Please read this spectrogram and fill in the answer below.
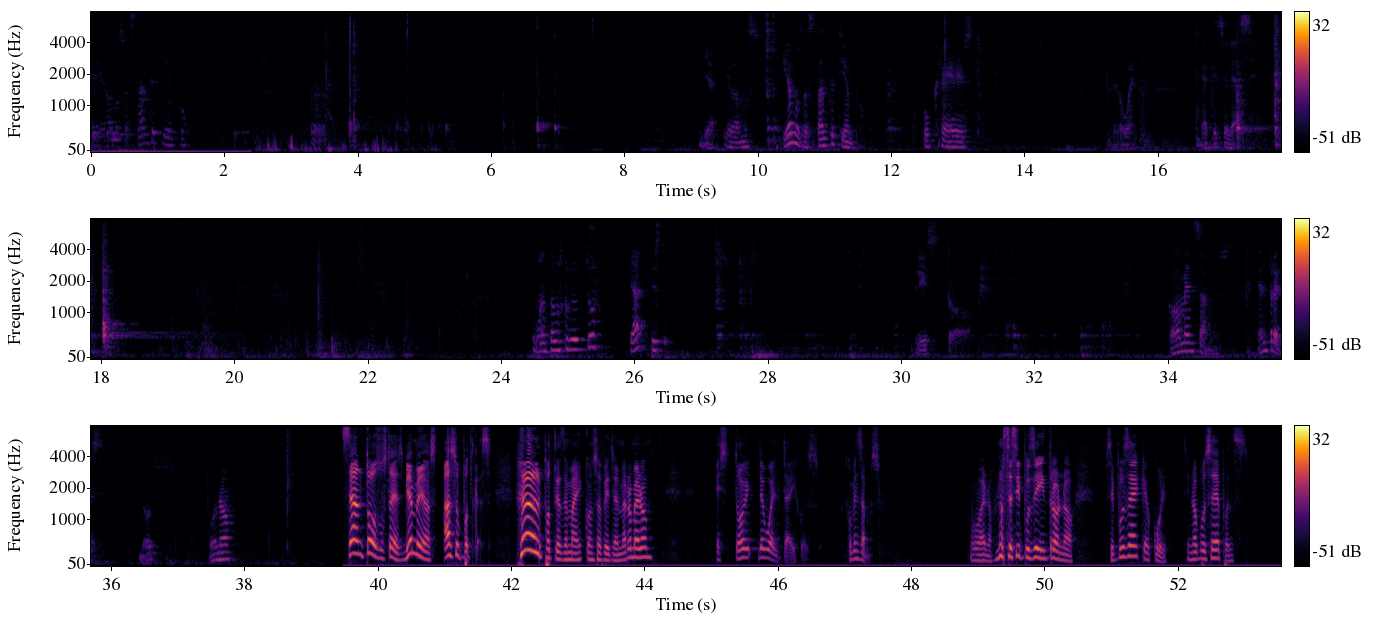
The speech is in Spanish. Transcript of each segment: Llevamos bastante tiempo. Ya, llevamos, llevamos bastante tiempo. No puedo creer esto. Pero bueno, ya que se le hace. ¿Cómo andamos, productor? ¿Ya? ¿Listo? Listo. Comenzamos. En 3, 2, 1. Sean todos ustedes bienvenidos a su podcast. El podcast de Mike con Sofía y Romero. Estoy de vuelta, hijos. Comenzamos. Bueno, no sé si puse intro o no. Si puse, qué cool. Si no puse, pues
